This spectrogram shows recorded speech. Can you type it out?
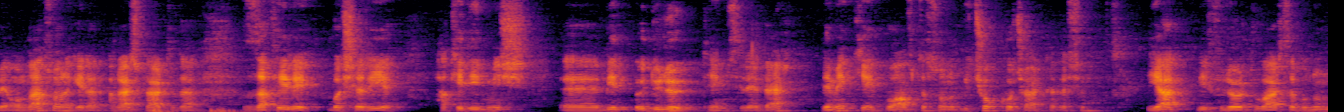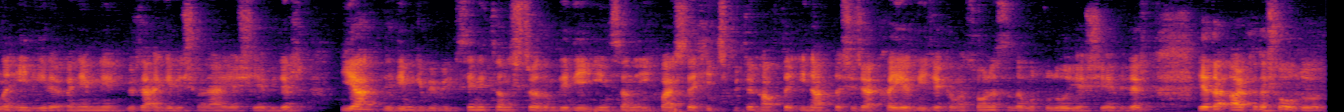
Ve ondan sonra gelen araç kartı da zaferi, başarıyı, hak edilmiş e, bir ödülü temsil eder. Demek ki bu hafta sonu birçok koç arkadaşım ya bir flörtü varsa bununla ilgili önemli güzel gelişmeler yaşayabilir. Ya dediğim gibi seni tanıştıralım dediği insanı ilk başta hiç bütün hafta inatlaşacak, hayır diyecek ama sonrasında mutluluğu yaşayabilir. Ya da arkadaş olduğu,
